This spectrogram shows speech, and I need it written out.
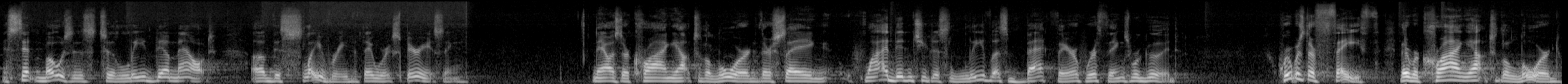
and sent Moses to lead them out of this slavery that they were experiencing. Now, as they're crying out to the Lord, they're saying, Why didn't you just leave us back there where things were good? Where was their faith? They were crying out to the Lord,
